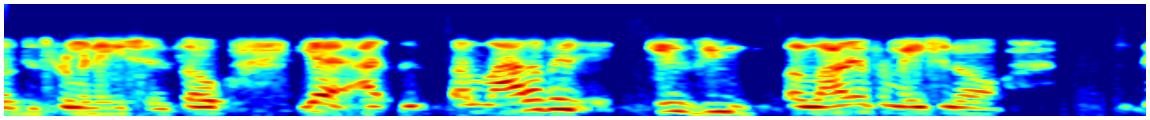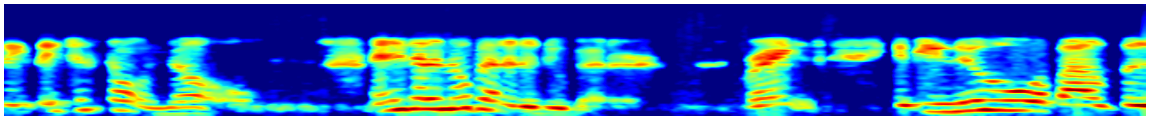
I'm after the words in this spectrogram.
of discrimination. So, yeah, I, a lot of it gives you a lot of information on they, they just don't know and you got to know better to do better, right? If you knew about the,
